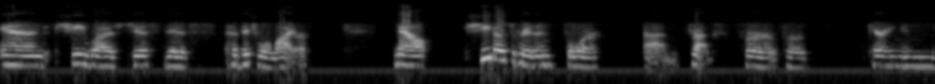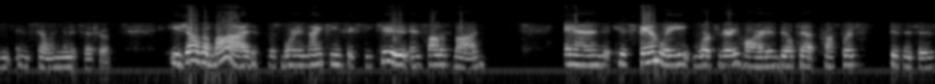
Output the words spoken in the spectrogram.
And she was just this habitual liar. Now, she goes to prison for um, drugs, for for carrying and, and selling and etc. Ijaz Ahmad was born in 1962 in Falasbad, and his family worked very hard and built up prosperous businesses.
